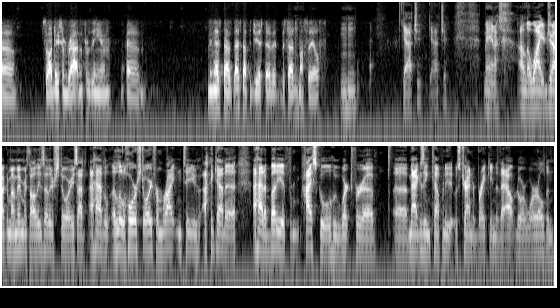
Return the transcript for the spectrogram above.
Uh, so I do some writing for them. Um, and that's about that's about the gist of it. Besides Mhm. myself. Mm-hmm. Gotcha, gotcha. Man, I, I don't know why you're jogging my memory with all these other stories. I, I had a, little horror story from writing too. I got a I had a buddy from high school who worked for a, a magazine company that was trying to break into the outdoor world, and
